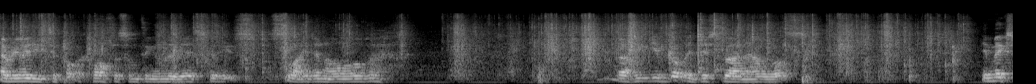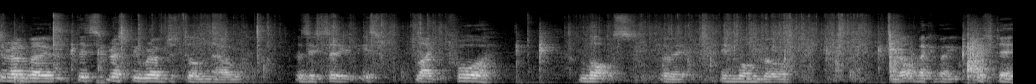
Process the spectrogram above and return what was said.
I really need to put a cloth or something under this because it's sliding all over. But I think you've got the gist by now what's it makes around about this recipe where I've just done now as I say it's like four lots of it in one go and that'll make about 50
